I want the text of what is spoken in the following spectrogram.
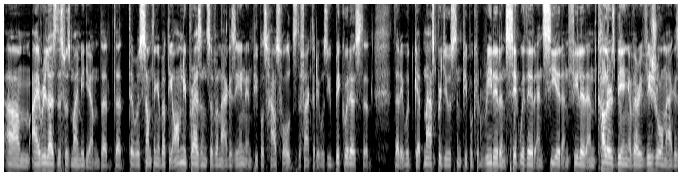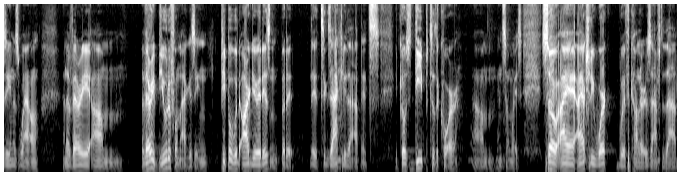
um, I realized this was my medium, that, that there was something about the omnipresence of a magazine in people's households, the fact that it was ubiquitous, that, that it would get mass produced and people could read it and sit with it and see it and feel it, and Colors being a very visual magazine as well, and a very, um, a very beautiful magazine. People would argue it isn't, but it, it's exactly that. It's, it goes deep to the core um, in some ways. So I, I, actually worked with colors after that,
